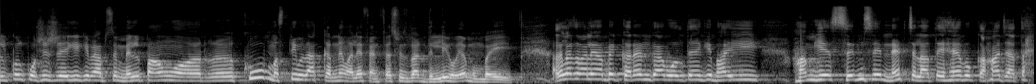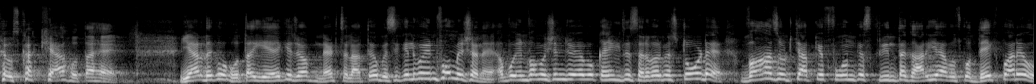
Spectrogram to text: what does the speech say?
बिल्कुल कोशिश रहेगी कि मैं आपसे मिल पाऊँ और खूब मस्ती मज़ाक करने वाले फ़ैन फेस्ट इस बार दिल्ली हो या मुंबई? अगला सवाल यहाँ पे करण का, बोलते हैं कि भाई, हम ये सिम से नेट चलाते हैं, वो कहाँ जाता है, उसका क्या होता है? यार देखो, होता ये है कि जो आप नेट चलाते हो बेसिकली वो इन्फॉर्मेशन है। अब वो इन्फॉर्मेशन जो है, वो कहीं किसी सर्वर में स्टोर्ड है, वहाँ से उठ के आपके फ़ोन के स्क्रीन तक आ रही है, आप उसको देख पा रहे हो।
